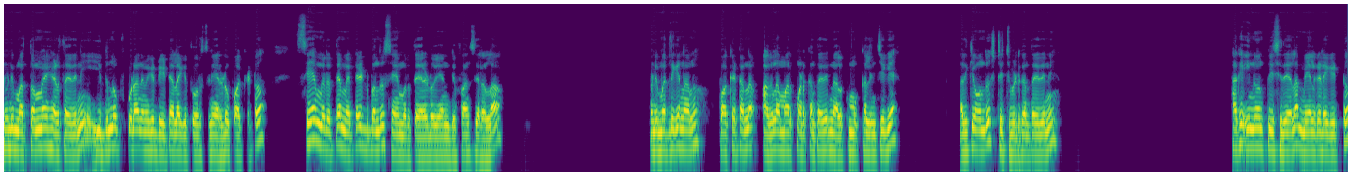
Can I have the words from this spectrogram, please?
ನೋಡಿ, ಮತ್ತೊಮ್ಮೆ ಹೇಳ್ತಾ ಇದ್ದೀನಿ. ಇದನ್ನು ಕೂಡ ನಿಮಗೆ ಡೀಟೇಲ್ ಆಗಿ ತೋರಿಸ್ತೀನಿ. ಎರಡು ಪಾಕೆಟ್ ಸೇಮ್ ಇರುತ್ತೆ ಮೆಥಡ್ ಬಂದು ಸೇಮ್ ಇರುತ್ತೆ. ಎರಡು ಏನು ಡಿಫ್ರೆನ್ಸ್ ಇರಲ್ಲ. ನೋಡಿ, ಮೊದಲಿಗೆ ನಾನು ಪಾಕೆಟ್ ಅನ್ನ ಅಗಲ ಮಾರ್ಕ್ ಮಾಡ್ಕೊಂತ ಇದ್ದೀನಿ, ನಾಲ್ಕು ಮುಕ್ಕಾಲು ಇಂಚಿಗೆ ಅದಕ್ಕೆ ಒಂದು ಸ್ಟಿಚ್ ಬಿಟ್ಕೊಂತ ಇದ್ದೀನಿ. ಹಾಗೆ ಇನ್ನೊಂದು ಪೀಸ್ ಇದೆಯಲ್ಲ ಮೇಲ್ಗಡೆಗೆ ಇಟ್ಟು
